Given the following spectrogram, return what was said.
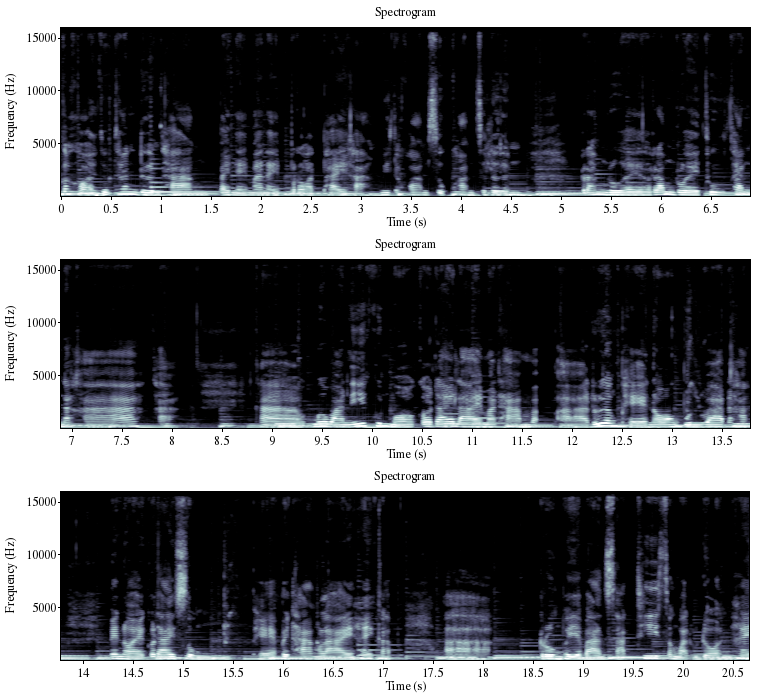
ก็ขอให้ทุกท่านเดินทางไปไหนมาไหนปลอดภัยค่ะ มีแต่ความสุขความเจริญ ร่ำรวยร่ำรวยทุกท่านนะคะค่ะค่ะ เมื่อวานนี้คุณหมอก็ได้ไลน์มาถามาเรื่องแผลน้องบุญวาดนะคะแม่น้อยก็ได้ส่งแผลไปทางไลน์ให้กับโรงพยาบาลสัตว์ที่จังหวัดอุดรให้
